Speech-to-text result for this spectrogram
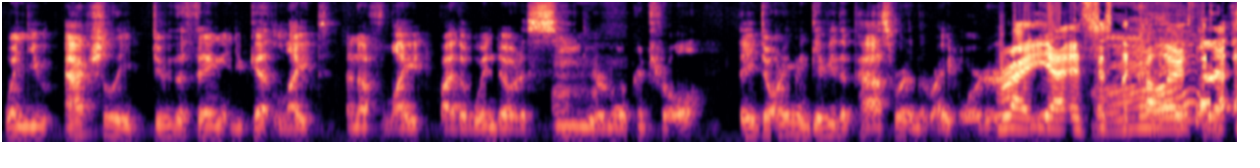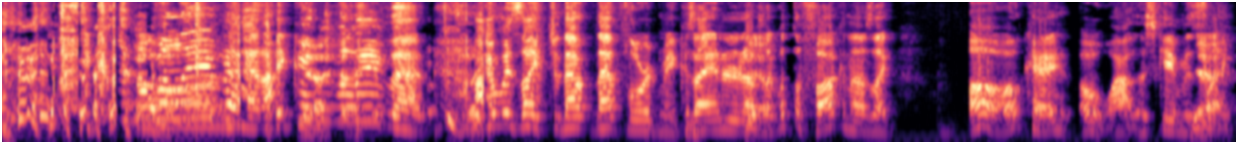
when you actually do the thing and you get light enough light by the window to see Mhm. your remote control they don't even give you the password in the right order right yeah it's just the colors Mhm. Yeah. I couldn't Come believe on. that. I couldn't Yeah. believe that. Like- I was like, that that floored me because I entered it. I was Yeah. like, what the fuck? And I was like, oh, okay. Oh, wow. This game is Yeah. like.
